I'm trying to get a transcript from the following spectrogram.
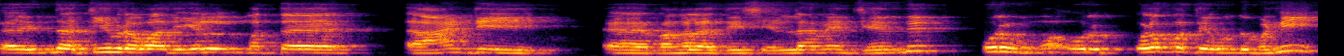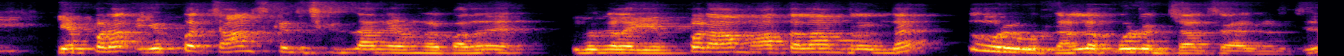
இந்த தீவிரவாதிகள் மத்த ஆன்டி பங்களாதேஷ் எல்லாமே சேர்ந்து ஒரு ஒரு குழப்பத்தை உண்டு பண்ணி எப்படா எப்ப சான்ஸ் கிடைச்சிட்டு இருந்தாங்க இவங்க இவங்களை எப்படா மாத்தலாம்ன்ற ஒரு ஒரு நல்ல கோல்டன் சான்ஸ் கிடைச்சு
